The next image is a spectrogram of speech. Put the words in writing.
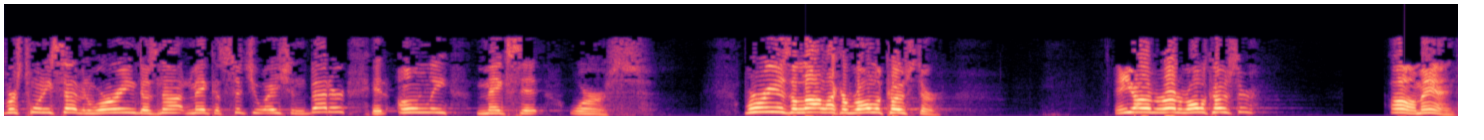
verse 27, worrying does not make a situation better. It only makes it worse. Worry is a lot like a roller coaster. Any of y'all ever rode a roller coaster? Oh man.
